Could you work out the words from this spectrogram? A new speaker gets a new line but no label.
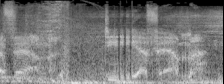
DFM.
DFM.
